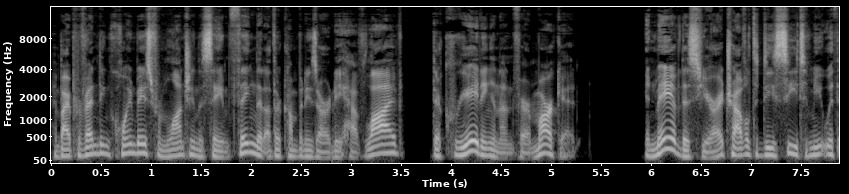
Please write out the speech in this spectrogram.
And by preventing Coinbase from launching the same thing that other companies already have live, they're creating an unfair market. In May of this year, I traveled to DC to meet with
